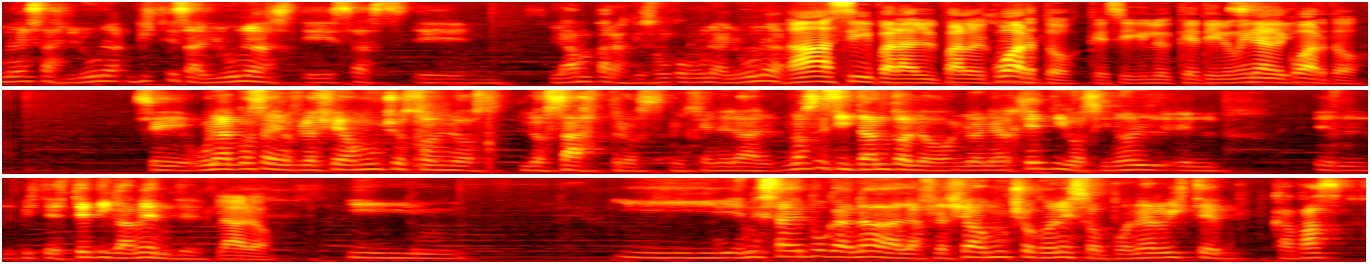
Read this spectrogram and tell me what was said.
una de esas lunas, ¿viste esas lunas, esas eh, lámparas que son como una luna? Ah, sí, para el, para el cuarto, que, que te ilumina el cuarto. Sí, una cosa que me flashea mucho son los, los astros en general. No sé si tanto lo, energético, sino el, ¿viste? estéticamente. Claro. Y y en esa época, nada, la flasheaba mucho con eso, poner, viste, capaz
